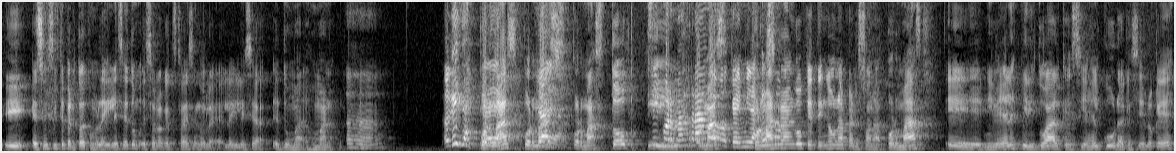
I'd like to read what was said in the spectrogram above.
y eso existe, pero todo, como la iglesia, es eso es lo que te estaba diciendo, la, la iglesia es, huma- es humana. Ajá. Ok, ya. Por ya, ya. más, por más, por más top Sí, y por más rango, ok, mira, por más rango que tenga una persona, por más eh, nivel espiritual, que si es el cura, que si es lo que es,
